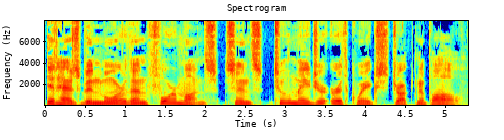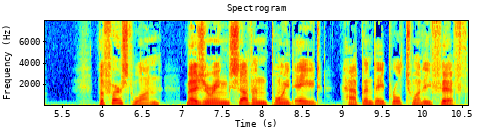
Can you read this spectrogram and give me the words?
It has been more than four months since two major earthquakes struck Nepal. The first one, measuring 7.8, happened April 25th.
